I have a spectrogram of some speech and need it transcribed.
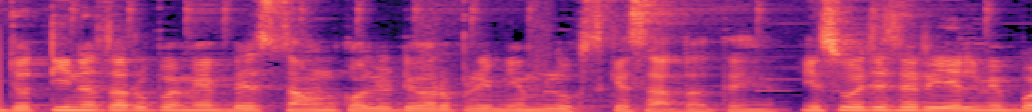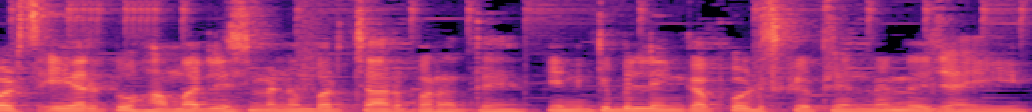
जो तीन हज़ार रुपए में बेस्ट साउंड क्वालिटी और प्रीमियम लुक्स के साथ आते हैं। इस वजह से रियलमी बर्ड्स एयर टू हमारे लिस्ट में नंबर चार पर आते हैं। इनकी भी लिंक आपको डिस्क्रिप्शन में मिल जाएगी।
